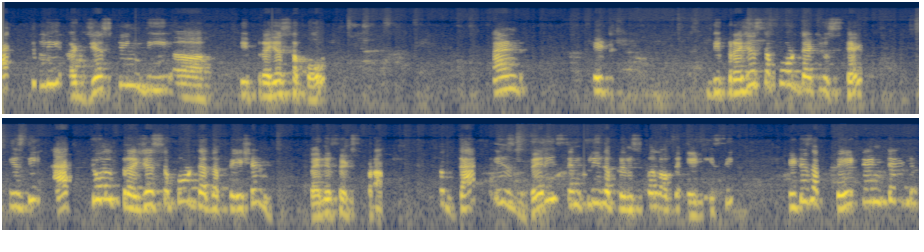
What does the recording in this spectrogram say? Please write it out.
actually adjusting the, uh, the pressure support and it the pressure support that you set is the actual pressure support that the patient benefits from. So that is very simply the principle of the ATC. It is a patented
